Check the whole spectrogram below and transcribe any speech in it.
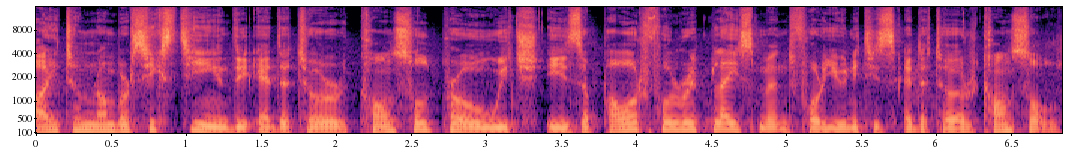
Item number 16, the Editor Console Pro, which is a powerful replacement for Unity's Editor console.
